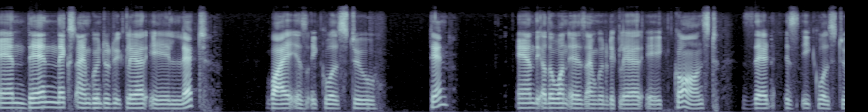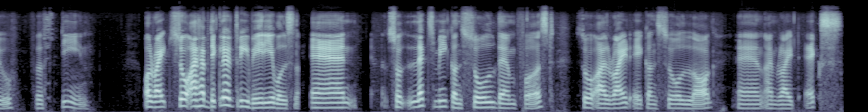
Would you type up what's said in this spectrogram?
And then next I'm going to declare a let y is equals to 10 and the other one is I'm going to declare a const z is equals to 15 all right so I have declared three variables and so let's me console them first. So I'll write a console log and I'm write x.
